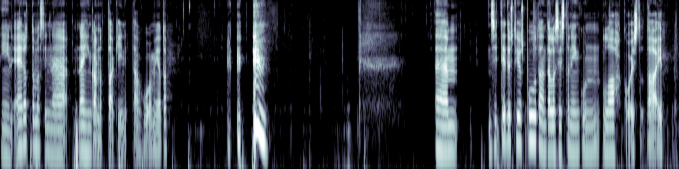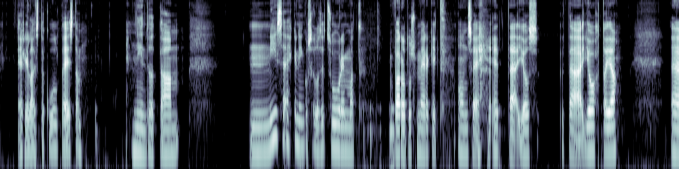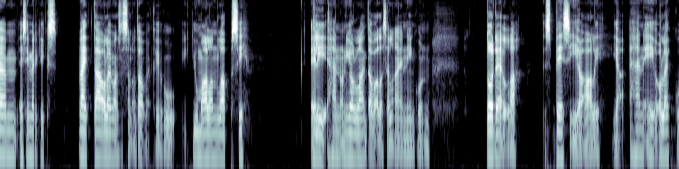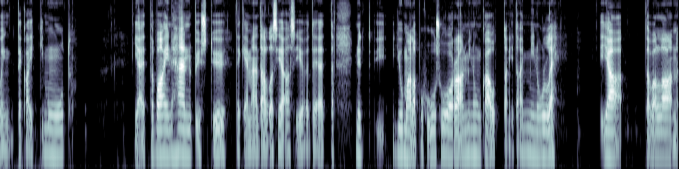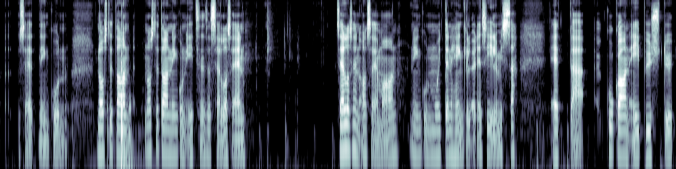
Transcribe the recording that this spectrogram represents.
niin ehdottomasti nää, näihin kannattaa kiinnittää huomiota. Sitten tietysti jos puhutaan tällaisista niin kuin lahkoista tai erilaisista kulteista, niin tota, niissä ehkä niin kuin sellaiset suurimmat varoitusmerkit on se, että jos tämä johtaja äm, esimerkiksi väittää olevansa, sanotaan vaikka joku Jumalan lapsi, eli hän on jollain tavalla sellainen niin kuin todella spesiaali ja hän ei ole kuin te kaikki muut. Ja että vain hän pystyy tekemään tällaisia asioita ja että nyt Jumala puhuu suoraan minun kauttani tai minulle. Ja tavallaan se, että niin kun nostetaan, nostetaan niin kun itsensä sellaiseen, sellaiseen asemaan niin kun muiden henkilöiden silmissä, että kukaan ei pysty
